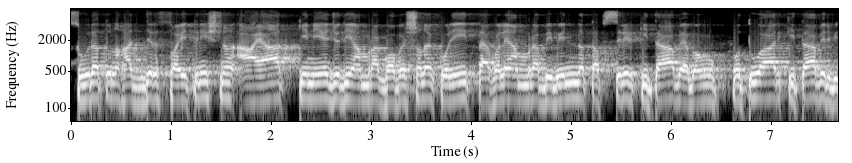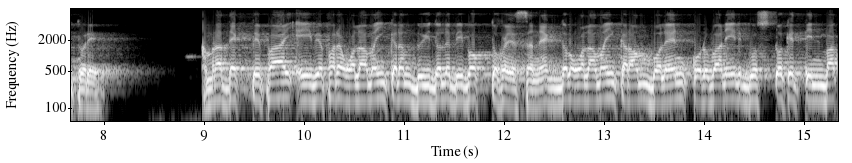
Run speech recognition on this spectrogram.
সুরাতুল হাজ্জের ছয়ত্রিশ নং আয়াতকে নিয়ে যদি আমরা গবেষণা করি, তাহলে আমরা বিভিন্ন তাফসিরের কিতাব এবং ফতুয়ার কিতাবের ভিতরে আমরা দেখতে পাই এই ব্যাপারে ওলামাই কারাম দুই দলে বিভক্ত হয়েছেন। একদল ওলামাই কারাম বলেন, কোরবানির গোস্তকে তিন ভাগ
